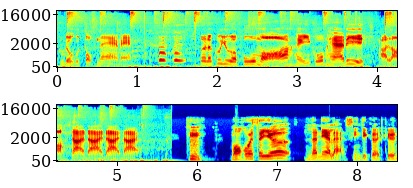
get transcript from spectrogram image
มึงโดนกูตบแน่แมนเออแล้วกูอยู่กับภูหมอเฮ้ยกูแพ้ดิอ๋อเหรอใช่ได้ได้ได้หึหมอเขาไปซะเยอะ แล้วเนี่ยแหละสิ่งที่เกิดขึ้น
